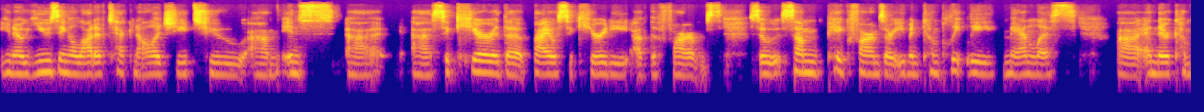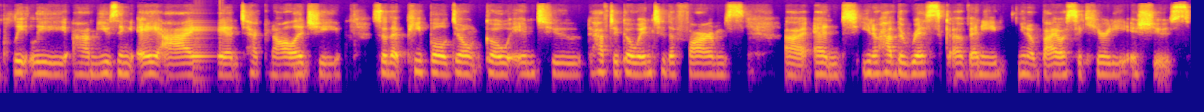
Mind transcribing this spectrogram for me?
you know, using a lot of technology to um, ins, uh, uh, secure the biosecurity of the farms. So some pig farms are even completely manless uh, and they're completely um, using AI and technology so that people don't go into have to go into the farms uh, and you know have the risk of any you know biosecurity issues.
